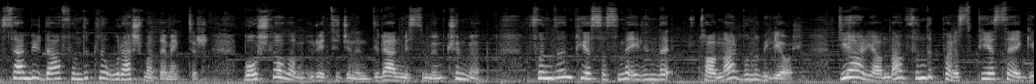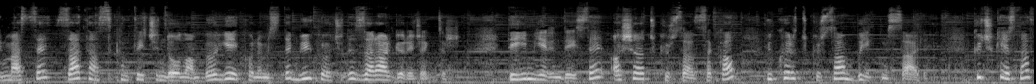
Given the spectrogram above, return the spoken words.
sen bir daha fındıkla uğraşma demektir. Borçlu olan üreticinin direnmesi mümkün mü? Fındığın piyasasını elinde tutanlar bunu biliyor. Diğer yandan fındık parası piyasaya girmezse zaten sıkıntı içinde olan bölge ekonomisi de büyük ölçüde zarar görecektir. Deyim yerinde ise aşağı tükürsen sakal, yukarı tükürsen bıyık misali. Küçük esnaf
